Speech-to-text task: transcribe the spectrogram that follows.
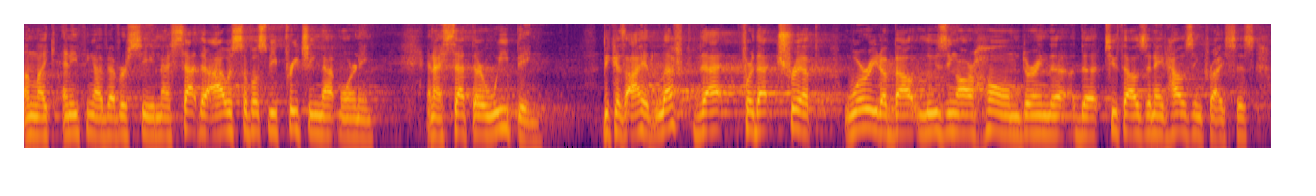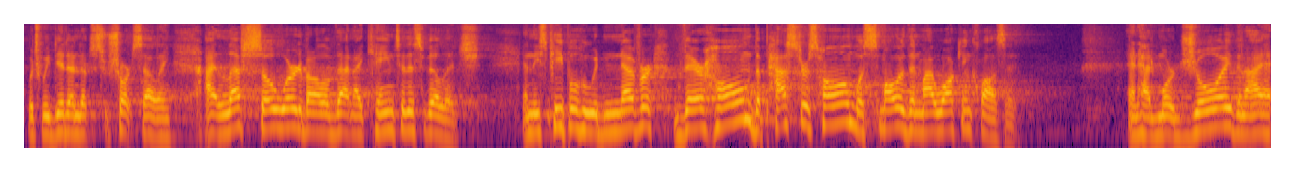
unlike anything I've ever seen. And I sat there, I was supposed to be preaching that morning. And I sat there weeping because I had left that for that trip worried about losing our home during the, the 2008 housing crisis, which we did end up short selling. I left so worried about all of that, and I came to this village. And these people who would never, their home, the pastor's home, was smaller than my walk in closet and had more joy than I,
